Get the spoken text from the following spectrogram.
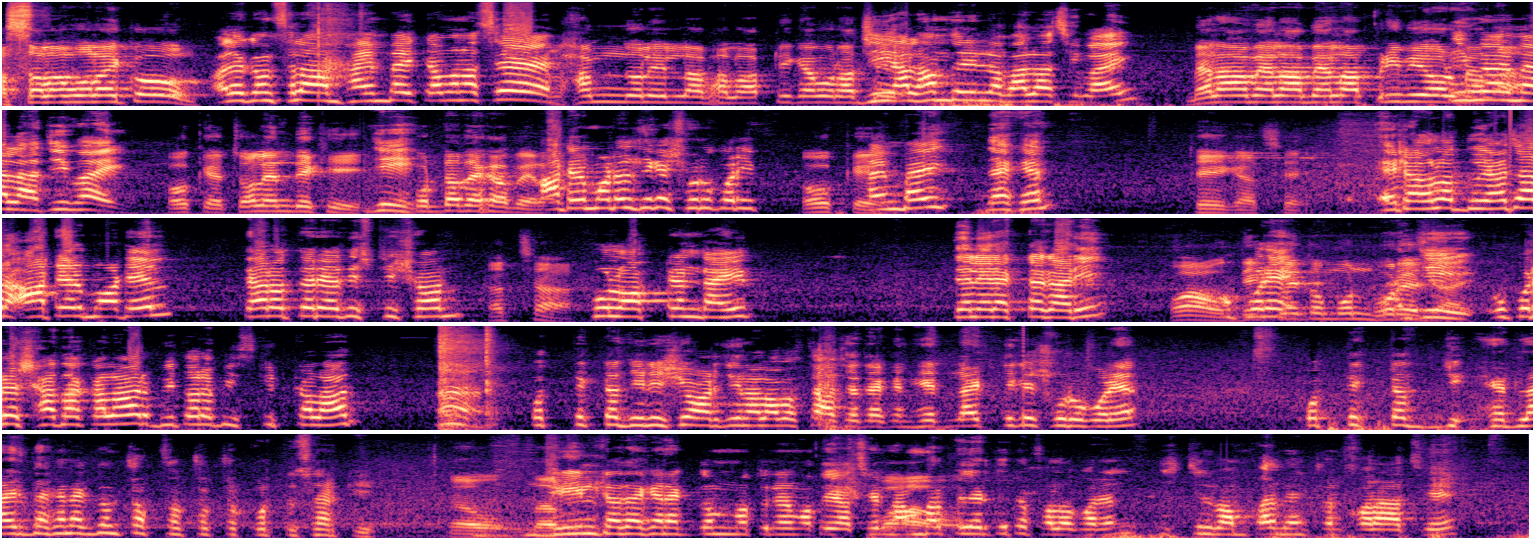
আসসালামু আলাইকুম। ওয়ালাইকুম সালাম ফাহিম ভাই কেমন আছেন? আলহামদুলিল্লাহ ভালো আপনি কেমন জি আলহামদুলিল্লাহ ভালো আছি ভাই। মেলা মেলা মেলা প্রিমিয়র প্রিমিয়ার মেলা। মেলা জি ভাই। ওকে চলেন দেখি কোনটা দেখাবেন? আটের মডেল থেকে শুরু করি। ওকে। ফাহিম ভাই দেখেন। ঠিক আছে। এটা হলো দুই হাজার আটের মডেল তেরোতে রেজিস্ট্রেশন আচ্ছা। ফুল অকটেন ড্রাইভ তেলের একটা গাড়ি। ওয়াও দেখলে তো মন ভরে জি উপরে সাদা কালার ভিতরে বিস্কিট কালার হ্যাঁ? প্রত্যেকটা জিনিসই অরিজিনাল অবস্থা আছে দেখেন হেডলাইট থেকে শুরু করে। প্রত্যেকটা হেডলাইট দেখেন একদম চকচক চকচক করতেছে আর কি। গ্রিলটা দেখেন একদম নতুনের মতোই আছে। নাম্বার প্লেট দুটো ফলো করেন স্টিল বাম্পার মেনশন করা আছে।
